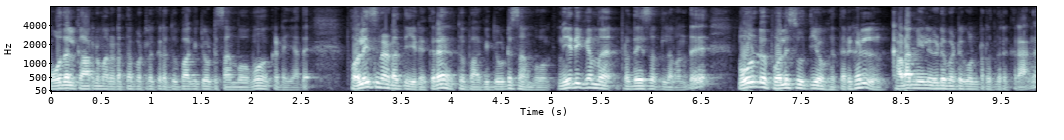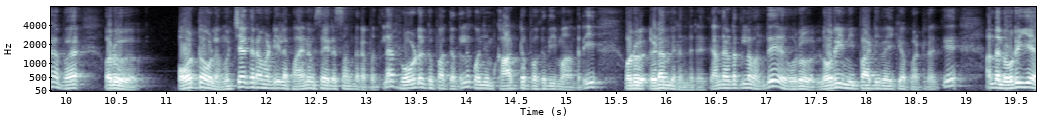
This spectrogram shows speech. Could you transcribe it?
மோதல் காரணமாக நடத்தப்பட்டிருக்கிற துப்பாக்கிச்சூட்டு சம்பவமும் கிடையாது. போலீஸ் நடத்தி இருக்கிற துப்பாக்கிச்சூட்டு சம்பவம். நீரிகம பிரதேசத்தில் வந்து மூன்று போலீஸ் உத்தியோகத்தர்கள் கடமையில் ஈடுபட்டு கொண்டிருந்திருக்கிறாங்க. அப்போ ஒரு ஓட்டோவில் முச்சக்கர வண்டியில் பயணம் செய்கிற சந்தர்ப்பத்தில் ரோடுக்கு பக்கத்தில் கொஞ்சம் காட்டு பகுதி மாதிரி ஒரு இடம் இருந்திருக்கு. அந்த இடத்துல வந்து ஒரு லொரி நிப்பாட்டி வைக்கப்பட்டிருக்கு. அந்த லொரியை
